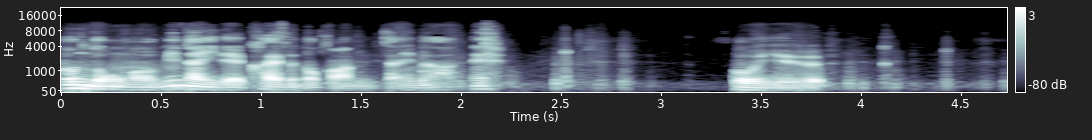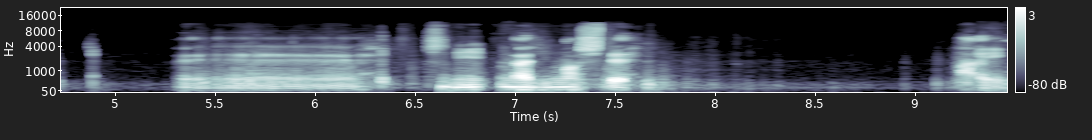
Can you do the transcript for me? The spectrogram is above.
ロンドンを見ないで帰るのかみたいなね、そういう、えー気になりまして、はい。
